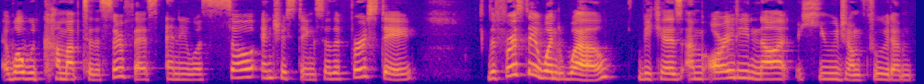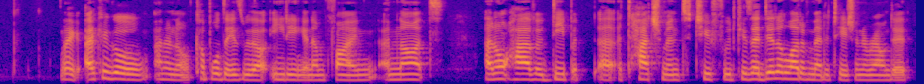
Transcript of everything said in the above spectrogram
what would come up to the surface. And it was so interesting. So the first day, the first day went well because I'm already not huge on food. I'm like, I could go, I don't know, a couple days without eating and I'm fine. I'm not, I don't have a deep uh, attachment to food because I did a lot of meditation around it.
